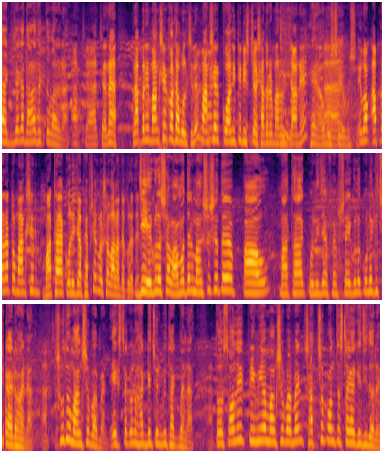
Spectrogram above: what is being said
এক জায়গায় দাঁড়া থাকতে পারে না। আচ্ছা আচ্ছা। না রাব্বানির মাংসের কথা বলছিলেন। মাংসের কোয়ালিটি নিশ্চয় সাধারণ মানুষ জানে। হ্যাঁ, অবশ্যই, অবশ্যই। এবং আপনারা তো মাংসের মাথা কলিজা ফ্যাপসা এগুলো সব আলাদা করে দেন। জি এগুলো সব আমাদের মাংসের সাথে পাও মাথা কলিজা ফ্যাপসা এগুলো কোনো কিছু অ্যাড হয় না। আচ্ছা। শুধু মাংস পাবেন এক্সট্রা কোনো হাড্ডি চর্বি থাকবে না। তো সলিড প্রিমিয়াম মাংস পাবেন সাতশো পঞ্চাশ টাকা কেজি দরে।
